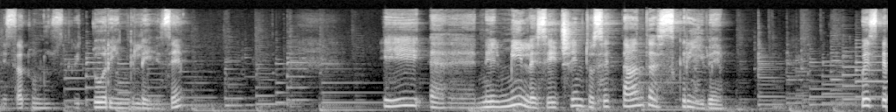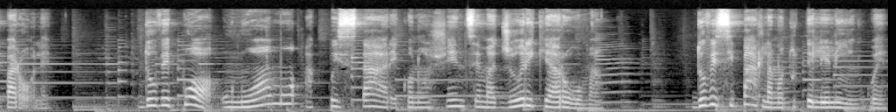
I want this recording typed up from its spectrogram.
è stato uno scrittore inglese e eh, nel 1670 scrive queste parole. Dove può un uomo acquistare conoscenze maggiori che a Roma, dove si parlano tutte le lingue,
